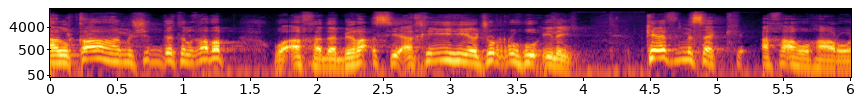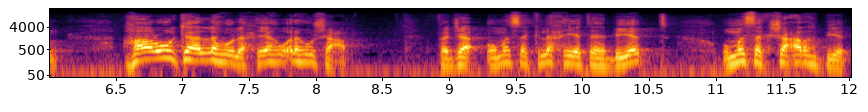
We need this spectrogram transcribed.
ألقاها من شدة الغضب وأخذ برأس أخيه يجره إليه. كيف مسك أخاه هارون؟ هارون كان له لحية وله شعر. فجاء ومسك لحيته بيد ومسك شعره بيد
